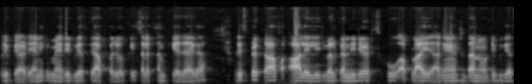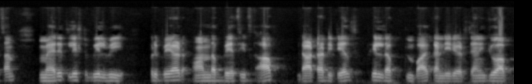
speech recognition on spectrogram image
prepare यानी कि मेरिट बेस पे आपका जो कि सिलेक्शन किया जाएगा। Respect of all eligible candidates who apply against the notification merit list will be prepared on the basis of data details filled up by candidates यानी जो आप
